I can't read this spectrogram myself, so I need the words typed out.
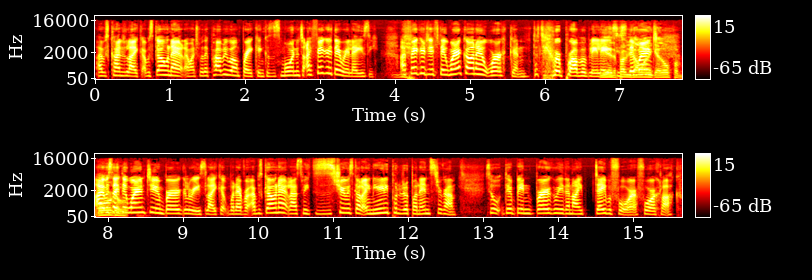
I was kind of like, I was going out and I went, well, they probably won't break in because it's morning. I figured they were lazy. I figured if they weren't going out working, that they were probably lazy. Yeah, they So probably they don't weren't. get up and I was like, they weren't doing burglaries, like whatever. I was going out last week. This is true as God. I nearly put it up on Instagram. So there'd been burglary the night, day before, at four o'clock.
